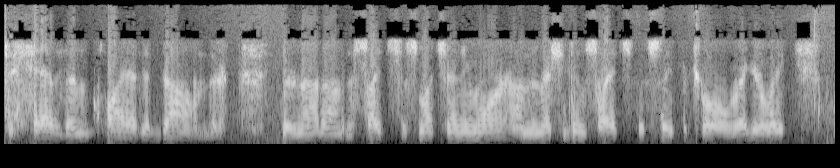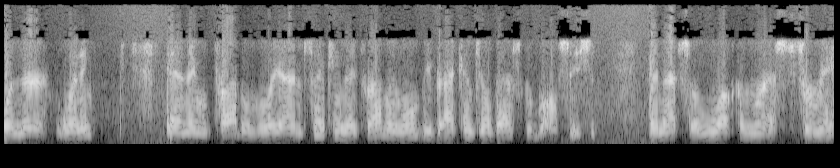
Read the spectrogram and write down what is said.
to have them quieted down. They're they're not on the sites as much anymore on the Michigan sites, which they patrol regularly when they're winning. And they will probably, I'm thinking, they probably won't be back until basketball season, and that's a welcome rest for me.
